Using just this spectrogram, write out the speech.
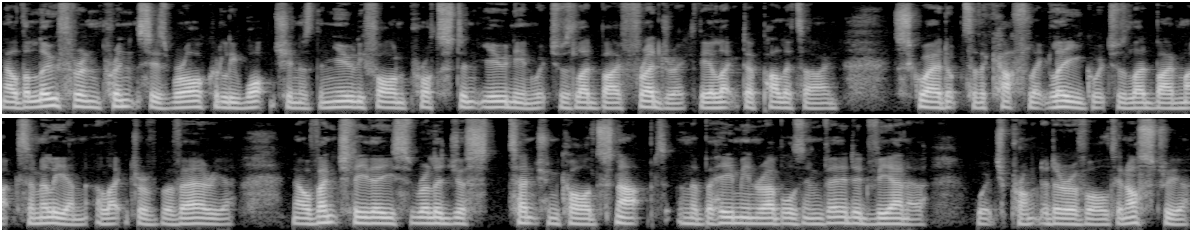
Now, the Lutheran princes were awkwardly watching as the newly formed Protestant Union, which was led by Frederick, the Elector Palatine, squared up to the Catholic League, which was led by Maximilian, Elector of Bavaria. Now, eventually, these religious tension cords snapped, and the Bohemian rebels invaded Vienna, which prompted a revolt in Austria.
